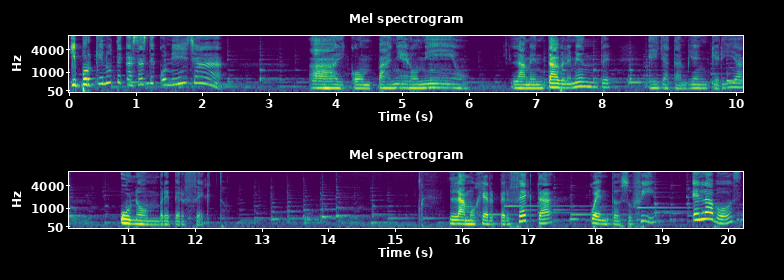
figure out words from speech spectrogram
¿Y por qué no te casaste con ella? Ay, compañero mío, lamentablemente ella también quería un hombre perfecto. La mujer perfecta, cuento sufí, en la voz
